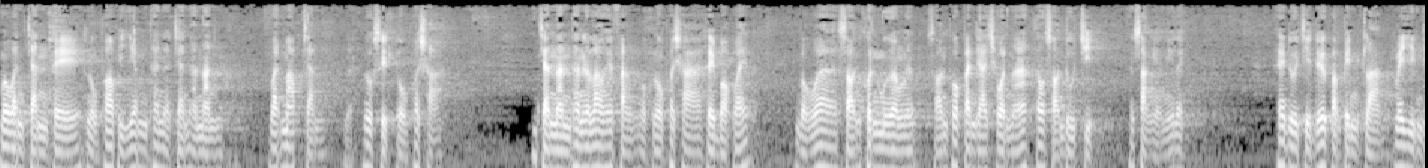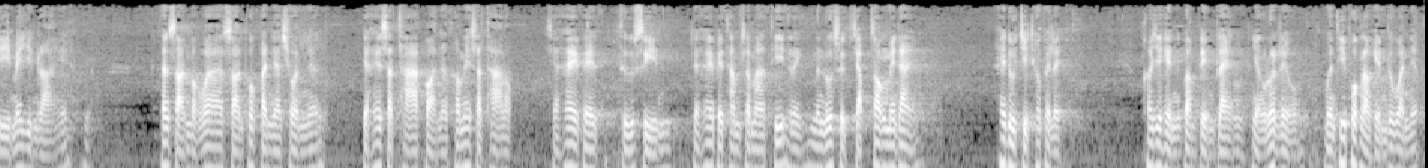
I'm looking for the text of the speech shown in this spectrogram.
เมื่อวันจันทร์ไปหลวงพ่อไปเยี่ยมท่านอาจารย์อนันต์ วัดมาบจันทร์ลูกศิษย์หลวงพ่อชาอาจารย์นันท่านก็เล่าให้ฟังบอกหลวงพ่อชาเคยบอกไว้ บอกว่าสอนคนเมืองสอนพวกปัญญาชนนะ ต้องสอนดูจิตท่านสั่งอย่างนี้เลย ให้ดูจิตด้วยความเป็นกลาง ไม่ยินดีไม่ยินร้ายท่านสอนบอกว่าสอนพวกปัญญาชนเนี่ยจะให้ศรัทธาก่อนนะเขาไม่ศรัทธาหรอก จะให้ไปถือศีล จะให้ไปทำสมาธิอะไรมันรู้สึกจับต้องไม่ได้ ให้ดูจิตเข้าไปเลย เขาจะเห็นความเปลี่ยนแปลงอย่างรวดเร็ว เหมือนที่พวกเราเห็นทุกวันเนี้ย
